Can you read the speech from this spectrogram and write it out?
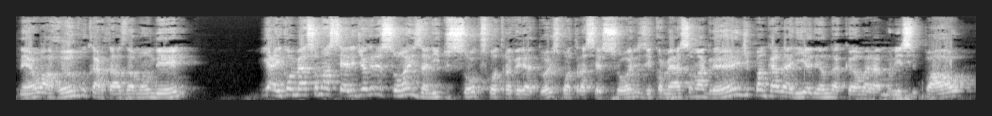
né? Eu arranco o cartaz da mão dele, e aí começa uma série de agressões ali, de socos contra vereadores, contra assessores, e começa uma grande pancadaria dentro da Câmara Municipal,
